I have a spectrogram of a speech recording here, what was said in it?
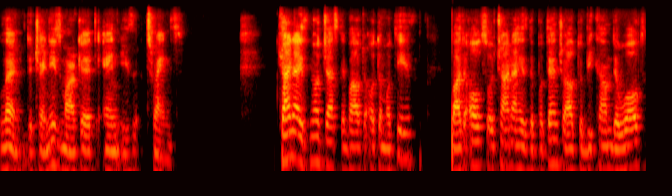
learn the Chinese market and its trends. China is not just about automotive, but also China has the potential to become the world's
